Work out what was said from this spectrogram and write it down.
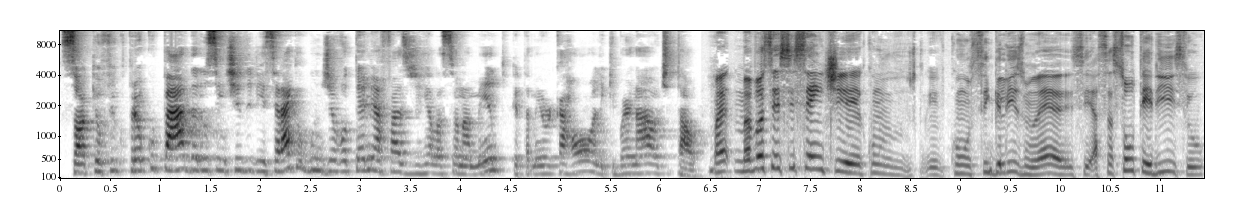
Só que eu fico preocupada no sentido de, será que algum dia eu vou ter minha fase de relacionamento? Porque também workaholic, burnout e tal. Mas, mas você se sente com, com o singlismo, né? Esse, essa solteirice, ou,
